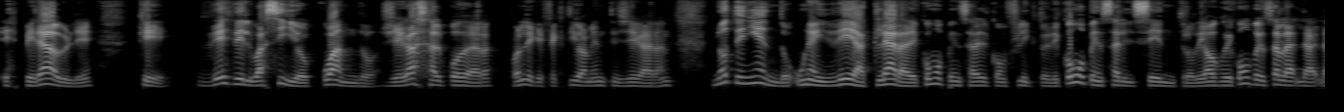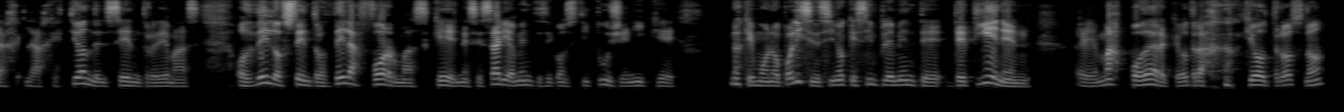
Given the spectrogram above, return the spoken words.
esperable que desde el vacío, cuando llegas al poder, ponle que efectivamente llegaran, no teniendo una idea clara de cómo pensar el conflicto de cómo pensar el centro, digamos, de cómo pensar la, gestión del centro y demás, o de los centros, de las formas que necesariamente se constituyen y que no es que monopolicen, sino que simplemente detienen eh, más poder que, que otros, ¿no?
